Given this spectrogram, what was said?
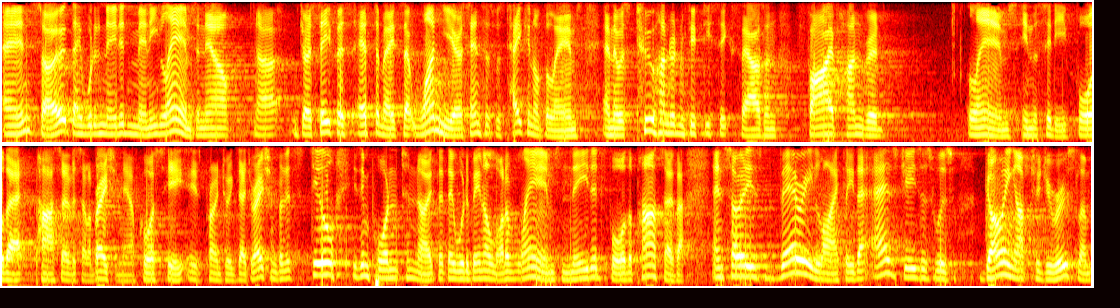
And so they would have needed many lambs. And now uh, Josephus estimates that one year a census was taken of the lambs and there was 256,500 lambs in the city for that Passover celebration. Now, of course, he is prone to exaggeration, but it still is important to note that there would have been a lot of lambs needed for the Passover. And so it is very likely that as Jesus was going up to Jerusalem,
